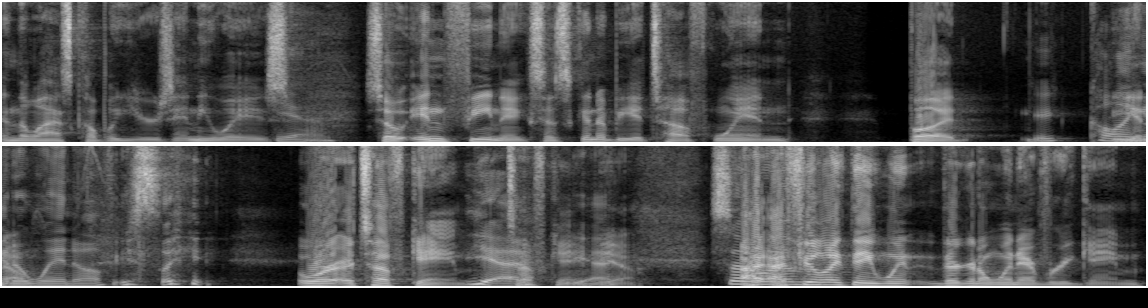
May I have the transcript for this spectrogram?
in the last couple of years, anyways. Yeah. So in Phoenix, it's going to be a tough win, but You're calling you it a win, obviously. or a tough game. Yeah, tough game. yeah. Yeah. So I, I um, feel like they win. They're going to win every game.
